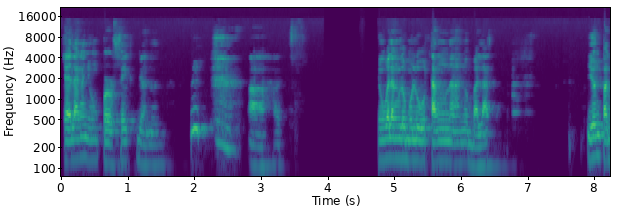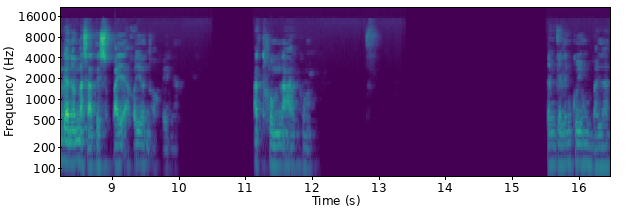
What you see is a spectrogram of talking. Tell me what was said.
Kailangan yung perfect, ganun. ah, yung walang lumulutang na ano, balat. Yun, pag ganun, na-satisfy ako yun, okay na. At home na ako. Tanggalin ko yung balat.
